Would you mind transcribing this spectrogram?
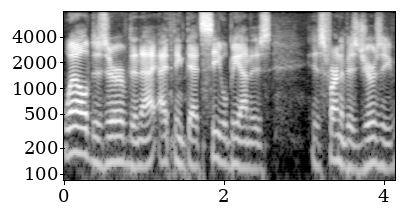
well deserved, and I, I think that C will be on his his front of his jersey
